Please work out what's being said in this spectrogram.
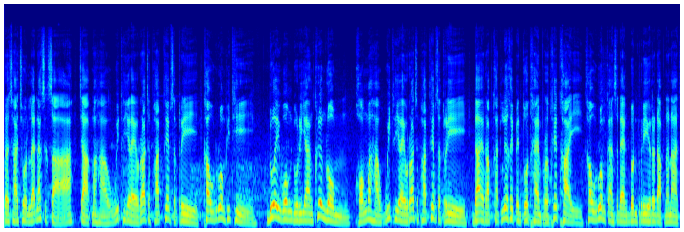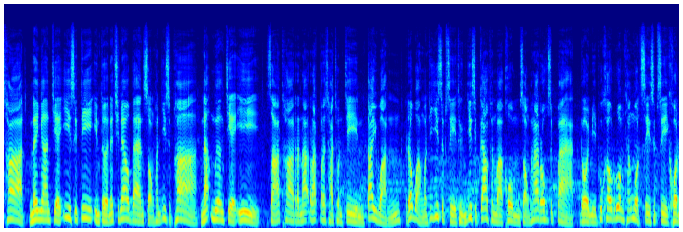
ประชาชนและนักศึกษา จากมหาวิทยาลัยราชภัฏเทพสตรีเข้าร่วมพิธี ด้วยวงดุริยางเครื่องลม ของมหาวิทยาลัยราชภัฏเทพสตรี ได้รับคัดเลือกให้เป็นตัวแทนประเทศไทย เข้าร่วมการแสดงดนตรีระดับนานาชาติ ในงานเจียอี้ซิตี้อินเตอร์เนชั่นแนลแบนด์2025 ณ เมืองเจียอี้สาธารณรัฐประชาชนจีน ไต้หวัน ระหว่างวันที่ 24 ถึง 29 ธันวาคม 2568 โดยมีผู้เข้าร่วมทั้งหมด 44 คน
